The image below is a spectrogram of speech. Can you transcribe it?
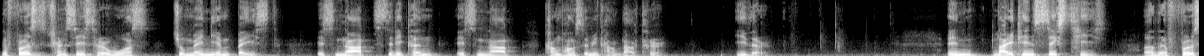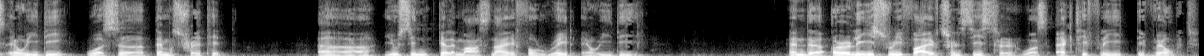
The first transistor was germanium based. It's not silicon, it's not compound semiconductor either. In 1960s, uh, the first LED was uh, demonstrated uh, using gallium arsenide for red LED. And the early 3.5 transistor was actively developed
